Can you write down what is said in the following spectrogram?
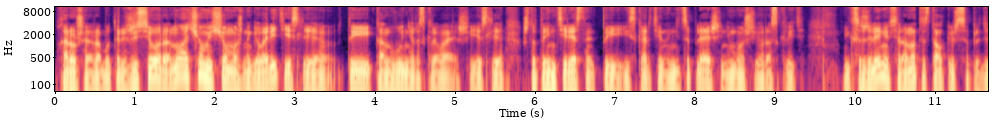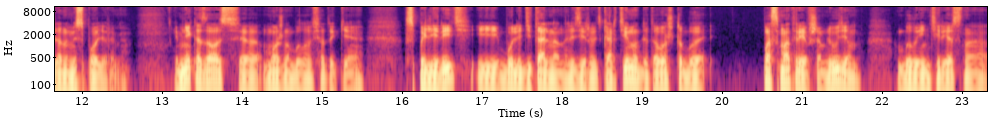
хорошая работа режиссера. Ну, о чем еще можно говорить, если ты канву не раскрываешь, если что-то интересное ты из картины не цепляешь и не можешь ее раскрыть. И, к сожалению, все равно ты сталкиваешься с определенными спойлерами. И мне казалось, э, можно было все-таки спойлерить и более детально анализировать картину для того, чтобы посмотревшим людям было интересно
